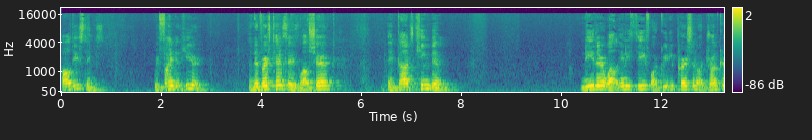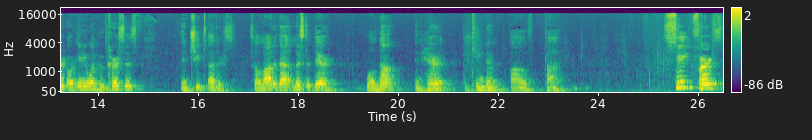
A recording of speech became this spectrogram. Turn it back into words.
all these things. We find it here. And then verse 10 says, While share in God's kingdom, neither while any thief or greedy person or drunkard or anyone who curses and cheats others. So a lot of that listed there will not inherit the kingdom of God. Seek first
